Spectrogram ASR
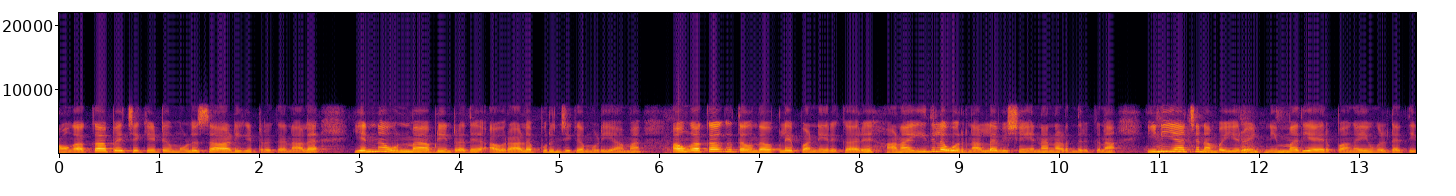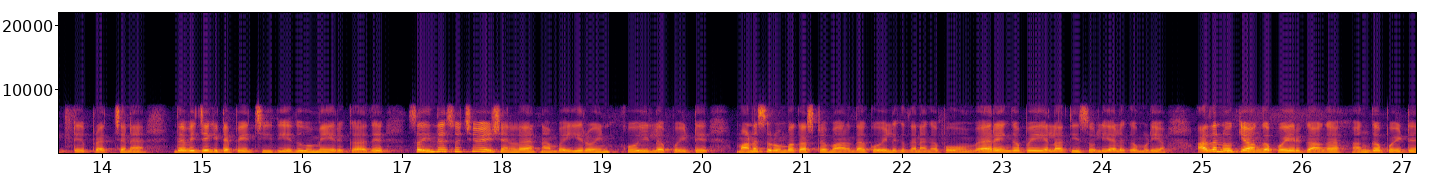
அவங்க அக்கா பேச்சை கேட்டு முழுசாக ஆடிக்கிட்டு இருக்கனால என்ன உண்மை அப்படின்றது அவரால் புரிஞ்சிக்க முடியாமல் அவங்க அக்காவுக்கு தகுந்தவப்பிலே பண்ணியிருக்காரு. ஆனால் இதில் ஒரு நல்ல விஷயம் என்ன நடந்திருக்குன்னா இனியாச்சும் நம்ம ஹீரோயின் நிம்மதியாக இருப்பாங்க. இவங்கள்ட்ட திட்டு பிரச்சனை இந்த விஜய்கிட்ட பேச்சு இது எதுவுமே இருக்காது. ஸோ இந்த சுச்சுவேஷனில் நம்ம ஹீரோயின் கோயிலில் போயிட்டு மனசு ரொம்ப கஷ்டமாக இருந்தால் கோயிலுக்கு தானேங்க போவோம். வேற எங்கே போய் எல்லாத்தையும் சொல்லி அழுக முடியும்? அதை நோக்கி அங்கே போயிருக்காங்க. அங்கே போயிட்டு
